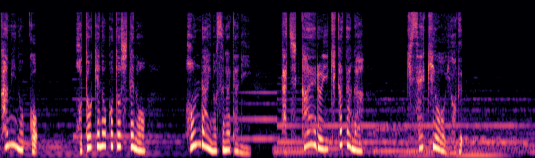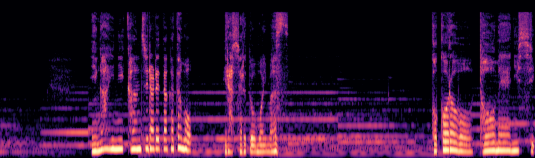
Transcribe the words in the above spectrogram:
神の子仏の子としての本来の姿に立ち返る生き方が奇跡を呼ぶ。意外に感じられた方もいらっしゃると思います。心を透明にし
